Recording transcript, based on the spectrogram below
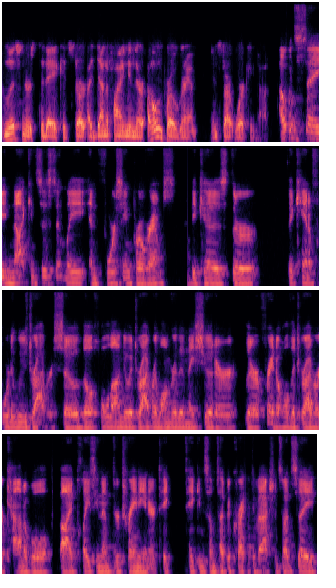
listeners today could start identifying in their own program and start working on? I would say not consistently enforcing programs because they're they can't afford to lose drivers. So they'll hold on to a driver longer than they should, or they're afraid to hold the driver accountable by placing them through training or take, taking some type of corrective action. So I'd say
